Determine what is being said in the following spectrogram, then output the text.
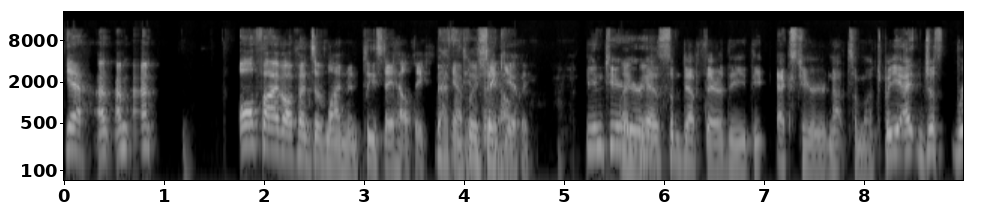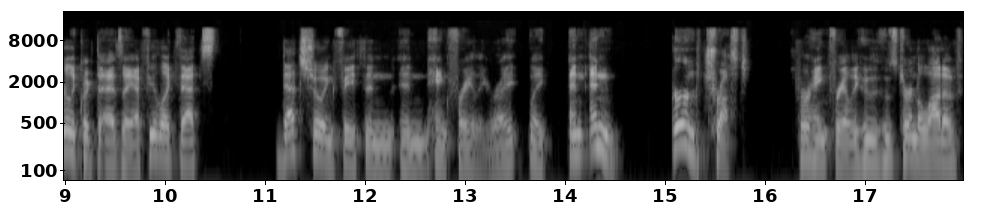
yeah I, I'm I'm all five offensive linemen please stay healthy. That's, Yeah, please stay Thank you. The interior Like, has some depth there. The the exterior not so much. But yeah, just really quick to Eze, I feel like that's that's showing faith in in Hank Fraley, right? Like and and earned trust for Hank Fraley, who who's turned a lot of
